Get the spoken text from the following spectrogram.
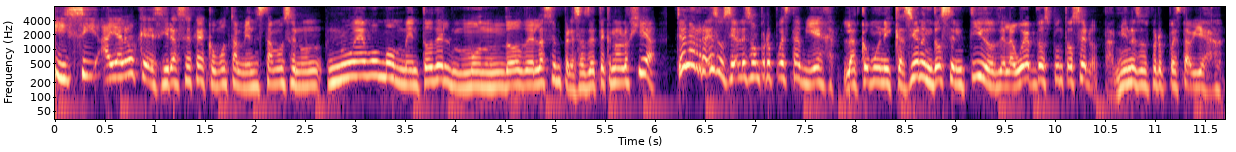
Y sí, hay algo que decir acerca de cómo también estamos en un nuevo momento del mundo de las empresas de tecnología. Ya las redes sociales son propuesta vieja. La comunicación en dos sentidos de la web 2.0 también es propuesta vieja.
